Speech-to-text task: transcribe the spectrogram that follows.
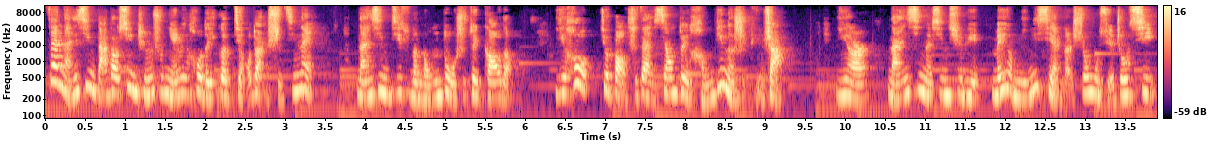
在男性达到性成熟年龄后的一个较短时期内。男性激素的浓度是最高的，以后就保持在相对恒定的水平上，因而男性的性驱力没有明显的生物学周期。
